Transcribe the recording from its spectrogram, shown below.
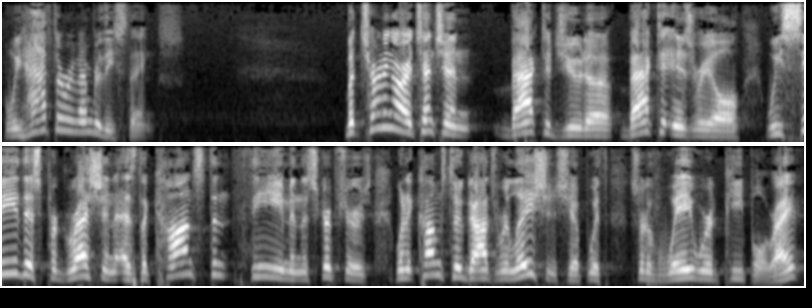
and we have to remember these things. But turning our attention back to Judah, back to Israel, we see this progression as the constant theme in the scriptures when it comes to God's relationship with sort of wayward people, right?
